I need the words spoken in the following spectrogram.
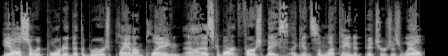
he also reported that the Brewers plan on playing uh, Escobar at first base against some left-handed pitchers as well.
